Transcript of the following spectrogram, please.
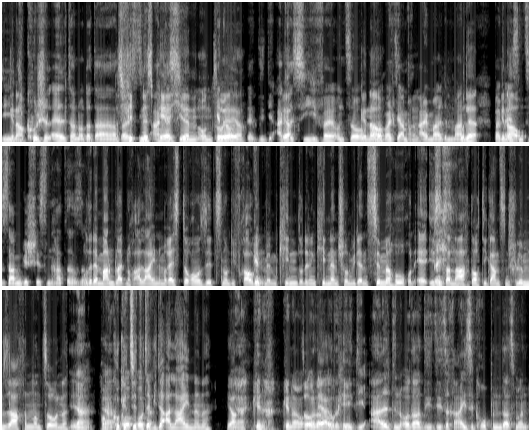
die, genau. die Kuscheleltern oder da das Fitnesspärchen und so, genau, ja, Die, die aggressive und so, genau. weil sie einfach mhm. einmal den Mann oder, beim genau. Essen zusammengeschissen hat. Oder, so. oder der Mann bleibt noch allein im Restaurant sitzen und die Frau geht mit dem Kind oder den Kindern schon wieder ins Zimmer hoch und er isst Richtig. danach noch die ganzen schlimmen Sachen und so, ne? Ja. Komm, guck, jetzt sitzt er wieder alleine, ne? Ja, ja genau, genau. So, oder, ja, okay. oder die, die alten oder die, diese Reisegruppen, dass man,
